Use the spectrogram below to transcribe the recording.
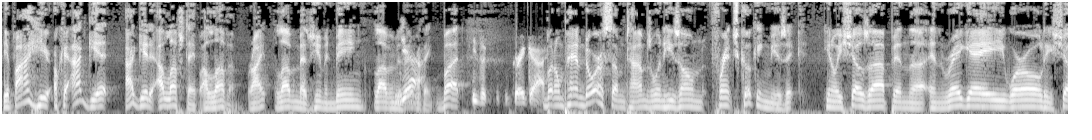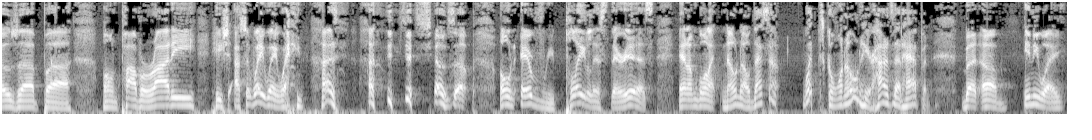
if I hear, okay, I get, I get it. I love Staple. I love him, right? Love him as a human being. Love him as Yeah. everything. But he's a great guy. But on Pandora, sometimes when he's on French cooking music, you know, he shows up in the in reggae world. He shows up uh, on Pavarotti. He, sh- I said, wait, wait, wait. he just shows up on every playlist there is, and I'm going like, no, no, that's not. What's going on here? How does that happen? But um, anyway,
